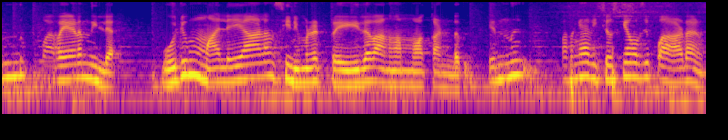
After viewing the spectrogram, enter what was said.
ഒന്നും പറയണമെന്നില്ല. ഒരു മലയാളം സിനിമയുടെ ട്രെയിലറാണ് നമ്മൾ കണ്ടത് എന്ന് പറഞ്ഞാൽ വിശ്വസിക്കാൻ കുറച്ച് പാടാണ്.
